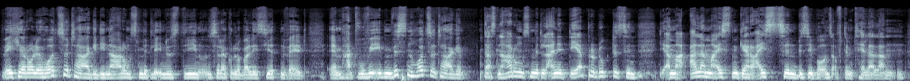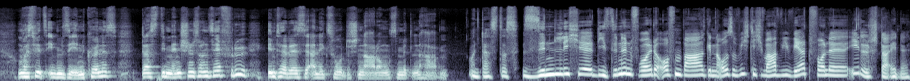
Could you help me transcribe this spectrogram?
welche Rolle heutzutage die Nahrungsmittelindustrie in unserer globalisierten Welt ähm, hat, wo wir eben wissen heutzutage, dass Nahrungsmittel eine der Produkte sind, die am allermeisten gereist sind, bis sie bei uns auf dem Teller landen. Und was wir jetzt eben sehen können, ist, dass die Menschen schon sehr früh Interesse an exotischen Nahrungsmitteln haben. Und dass das Sinnliche, die Sinnenfreude offenbar genauso wichtig war wie wertvolle Edelsteine.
